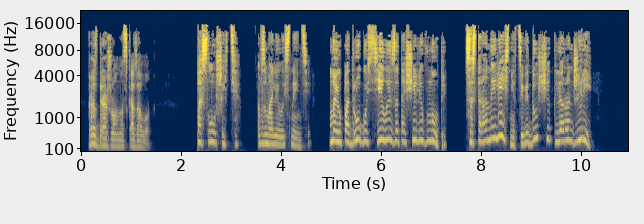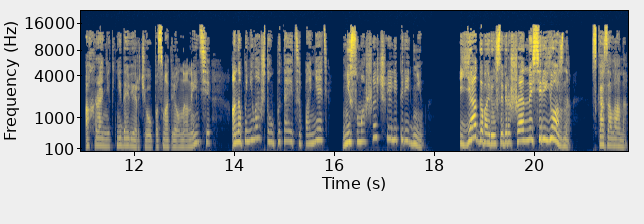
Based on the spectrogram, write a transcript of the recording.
— раздраженно сказал он. «Послушайте», — взмолилась Нэнси, «мою подругу силой затащили внутрь, со стороны лестницы, ведущей к оранжери». Охранник недоверчиво посмотрел на Нэнси. Она поняла, что он пытается понять, не сумасшедший ли перед ним. «Я говорю совершенно серьезно», — сказала она.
